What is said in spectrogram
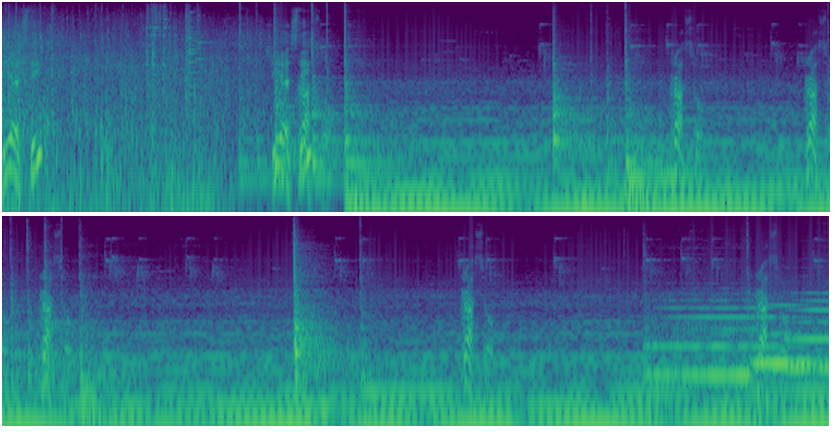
Jesti? Ci Raso. Raso. Raso. Raso. Praso. Praso.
